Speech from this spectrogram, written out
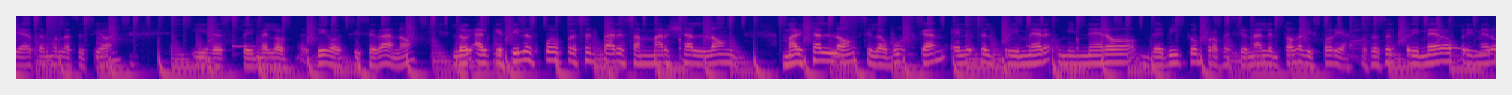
y hacemos la sesión. Y este, me lo digo, si se da, ¿no? Lo, al que sí les puedo presentar es a Marshall Long. Marshall Long, si lo buscan, él es el primer minero de Bitcoin profesional en toda la historia. O sea, es el primero, primero,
